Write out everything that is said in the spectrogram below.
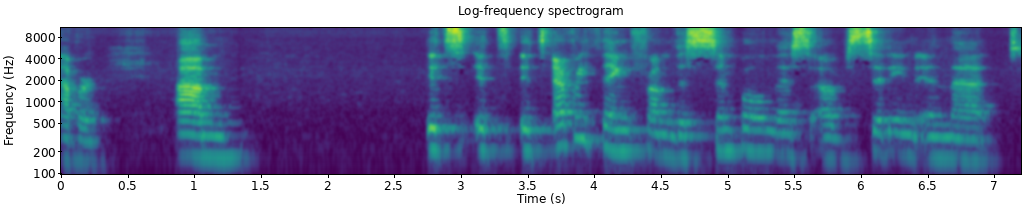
ever. Um, it's it's it's everything from the simpleness of sitting in that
